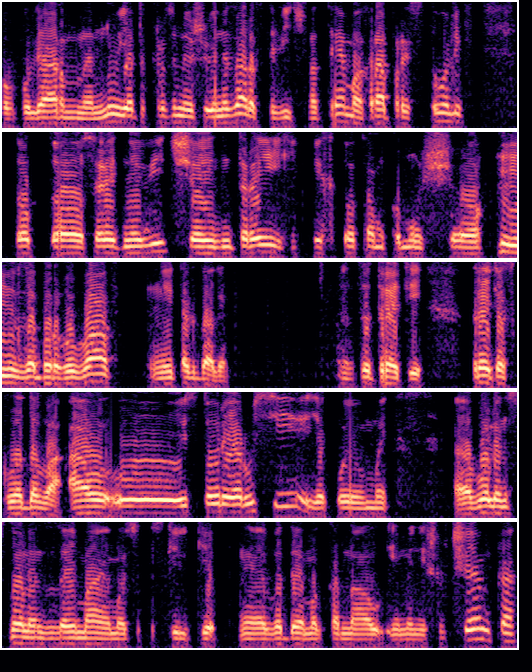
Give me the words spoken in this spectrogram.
популярним. Ну я так розумію, що і зараз це вічна тема. Гра престолів, тобто середньовіччя, інтриги, хто там кому що заборгував і так далі. Це третій, третя складова. А у, історія Русі, якою ми е, Волін Снолен займаємося, оскільки е, ведемо канал імені Шевченка,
